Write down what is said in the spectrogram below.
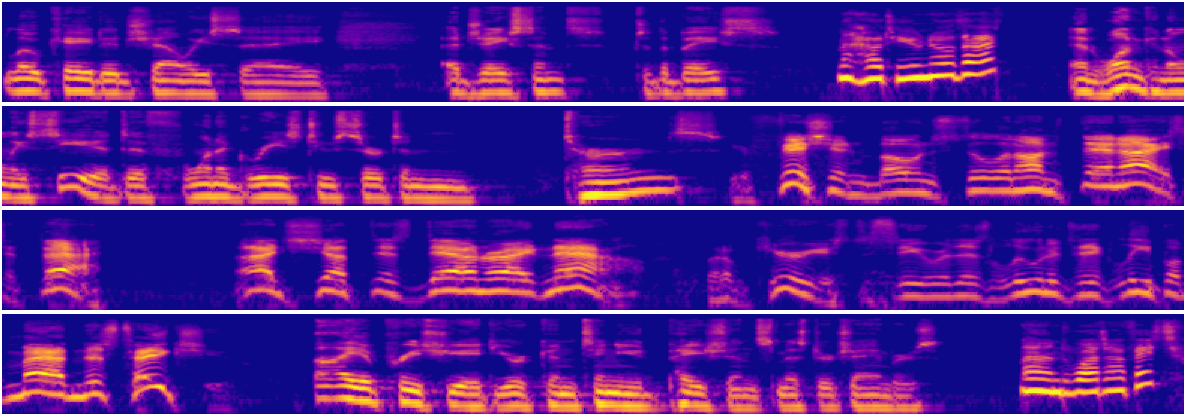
located, shall we say, adjacent to the base. How do you know that? And one can only see it if one agrees to certain terms. You're fishing, Bonestell, and on thin ice at that. I'd shut this down right now, but I'm curious to see where this lunatic leap of madness takes you. I appreciate your continued patience, Mr. Chambers. And what of it?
